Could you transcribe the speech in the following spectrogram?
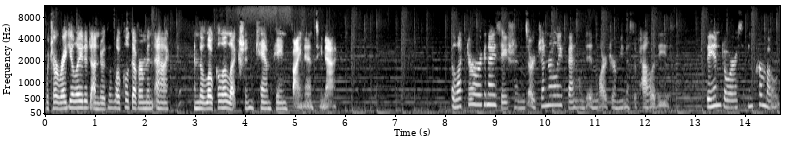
which are regulated under the Local Government Act and the Local Election Campaign Financing Act. Elector organizations are generally found in larger municipalities. They endorse and promote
